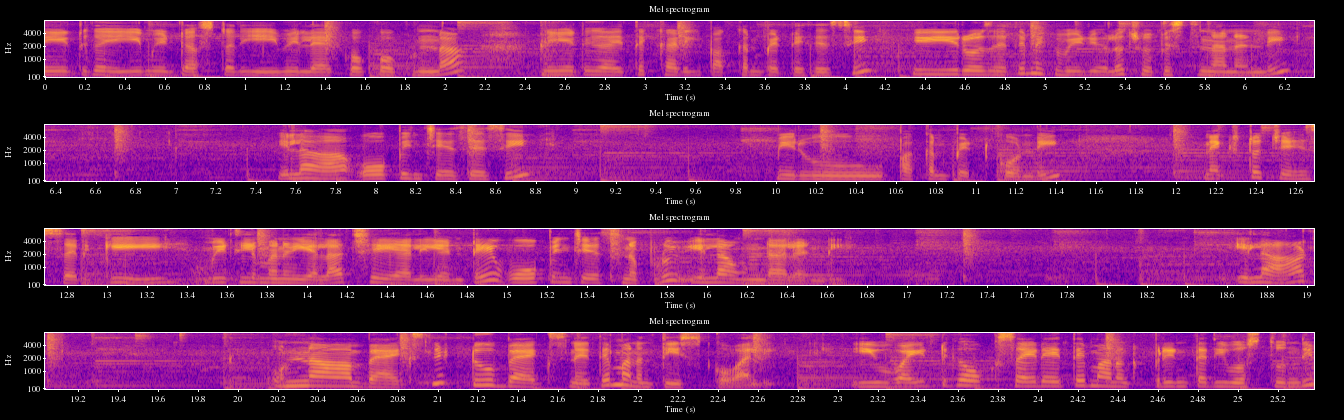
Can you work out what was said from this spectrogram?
నీట్గా ఏమీ డస్ట్ అది ఏమీ లేకపోకుండా నీట్గా అయితే కడిగి పక్కన పెట్టేసేసి ఈరోజైతే అయితే మీకు వీడియోలో చూపిస్తున్నానండి. ఇలా ఓపెన్ చేసేసి మీరు పక్కన పెట్టుకోండి. నెక్స్ట్ వచ్చేసరికి వీటిని మనం ఎలా చేయాలి అంటే ఓపెన్ చేసినప్పుడు ఇలా ఉండాలండి. ఇలా ఉన్న బ్యాగ్స్ని టూ బ్యాగ్స్ని అయితే మనం తీసుకోవాలి. ఈ వైట్గా ఒక సైడ్ అయితే మనకు ప్రింట్ అది వస్తుంది.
